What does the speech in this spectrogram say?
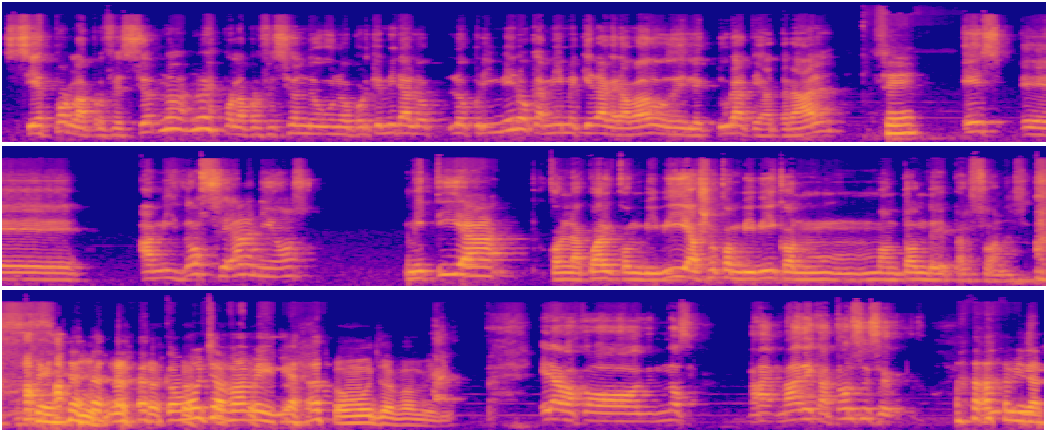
si es por la profesión, no, no es por la profesión de uno, porque mira, lo, lo primero que a mí me queda grabado de lectura teatral ¿Sí? es eh, a mis 12 años, mi tía, con la cual convivía, yo conviví con un montón de personas. Sí. Con mucha familia. Con mucha familia. Éramos como, no sé, más, más de 14 seguro. Mira.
